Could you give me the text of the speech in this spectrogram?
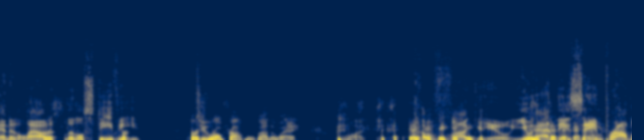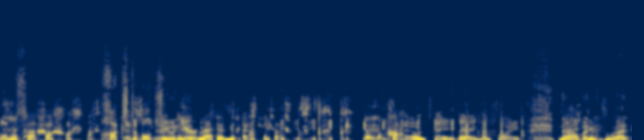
and it allowed First- little Stevie. First to- world problem, by the way. What? oh, fuck you. You had these same problems. Huxtable Jr. okay, very good point. No, Very but point. but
